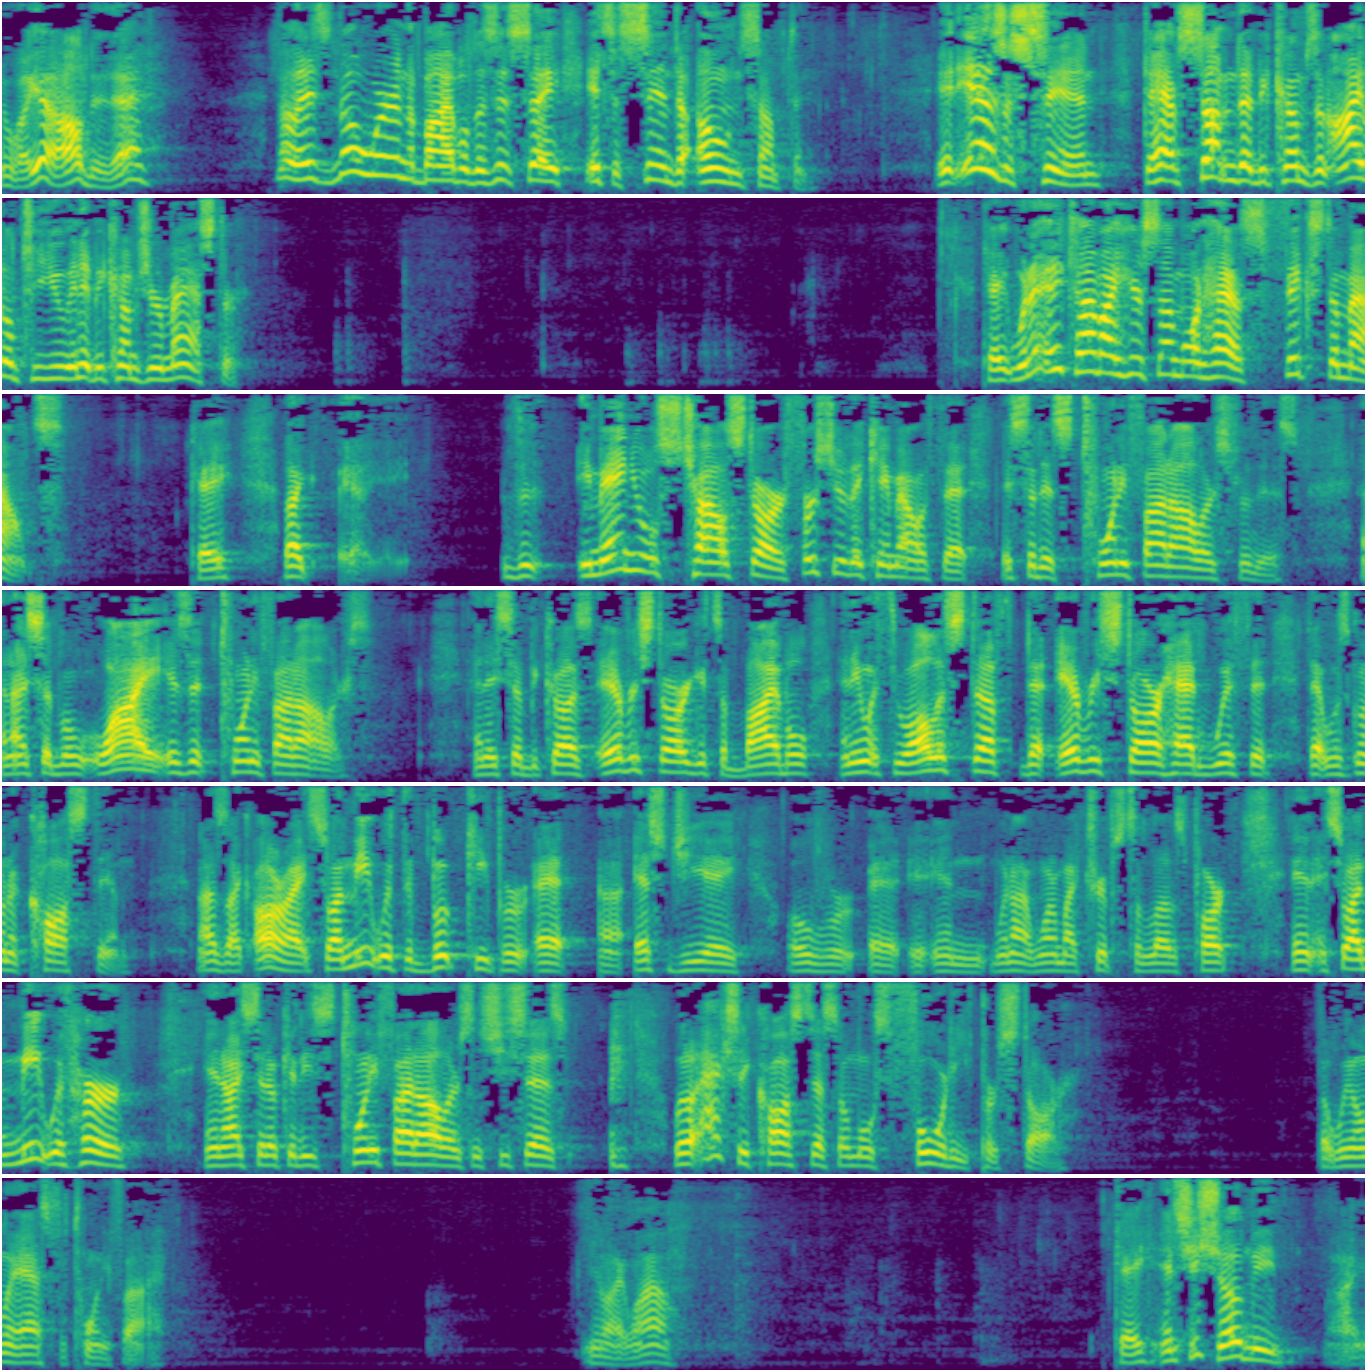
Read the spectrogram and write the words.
well, yeah, I'll do that. No, there's nowhere in the Bible does it say it's a sin to own something. It is a sin to have something that becomes an idol to you and it becomes your master. Okay, when anytime I hear someone has fixed amounts, okay, like the Emmanuel's Child Star, first year they came out with that, they said it's $25 for this. And I said, well, why is it $25? And they said, because every star gets a Bible. And he went through all this stuff that every star had with it that was going to cost them. And I was like, all right. So I meet with the bookkeeper at uh, SGA over at, in when I one of my trips to Loves Park, and, and so I meet with her, and I said, okay, these twenty five dollars, and she says, well, it actually costs us almost forty per star, but we only asked for twenty five. You're like, wow. Okay, and she showed me, I,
